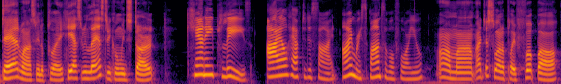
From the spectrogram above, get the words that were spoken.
Dad wants me to play. He asked me last week when we'd start. Kenny, please. I'll have to decide. I'm responsible for you. Oh, Mom, I just want to play football.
